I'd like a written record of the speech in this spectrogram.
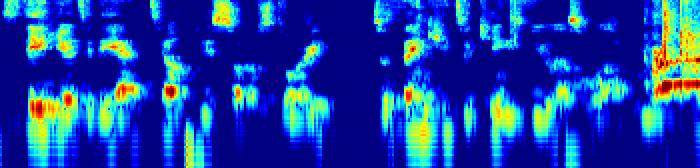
stay here today and tell this sort of story. So thank you to Kingsview as well.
